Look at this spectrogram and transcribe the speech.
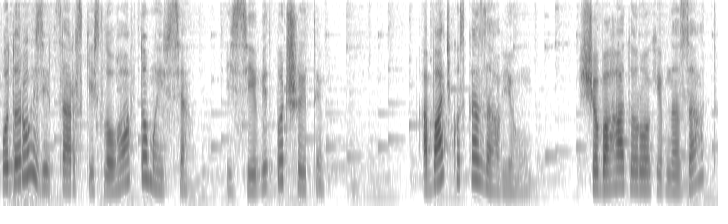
По дорозі царський слуга втомився і сів відпочити. А батько сказав йому, що багато років назад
